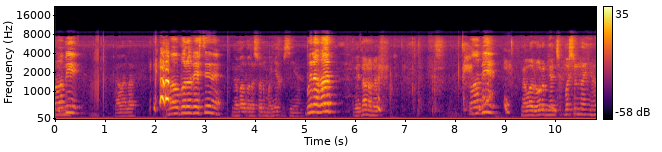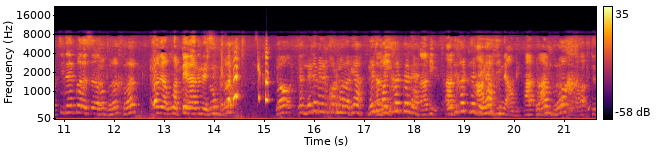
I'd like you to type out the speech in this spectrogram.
Abi Ne var lan? Marlboro versene. Ne mal burası oğlum manyak mısın ya? Bu ne lan? Ver lan onu. Abi Ne var oğlum ya çık başımdan ya. tiner parası abi. Ya bırak lan. Abi Allah belanı versin. Ya bırak. ya, ya nerede benim korumalar ya? Nerede Abi. bodyguard nerede? Abi, Bodyguard nerede abi, ya? dinle abi. Abi, Ya abi. lan bırak. Tamam dur.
